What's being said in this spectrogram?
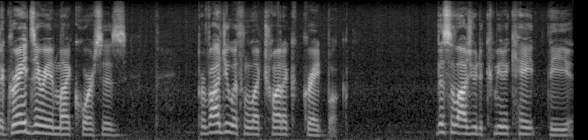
The grades area in my courses provide you with an electronic gradebook. This allows you to communicate the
